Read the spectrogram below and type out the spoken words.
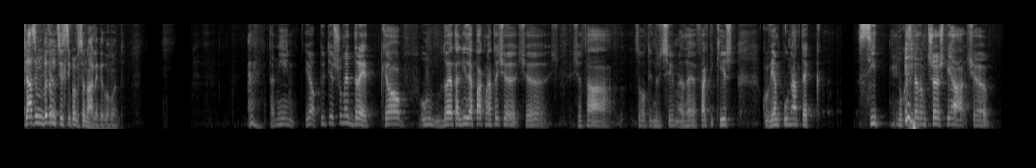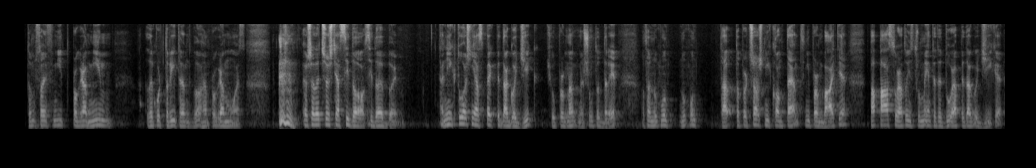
Flasim vetëm cilësi profesionale në këtë moment. Tani, jo, pyetje shumë e drejtë. Kjo, unë doja ta lidhja pak me atë që, që, që tha zoti Ndriçim edhe faktikisht, kur vjen puna te si, nuk është vetëm çështja që të mësojnë fëmijët programim dhe kur të rriten të bëhen programues. është edhe çështja si do, si do e bëjmë. Tani këtu është një aspekt pedagogjik që u përmend me shumë të drejtë, domethënë nuk mund nuk mund ta të përçosh një kontent, një përmbajtje pa pasur ato instrumentet e duhura pedagogjike.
